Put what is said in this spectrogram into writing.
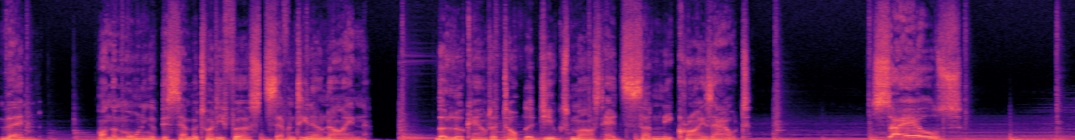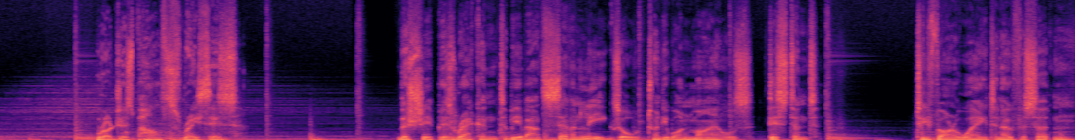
Then, on the morning of December 21st, 1709, the lookout atop the Duke's masthead suddenly cries out, Sails! Roger's pulse races. The ship is reckoned to be about seven leagues or 21 miles distant, too far away to know for certain.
